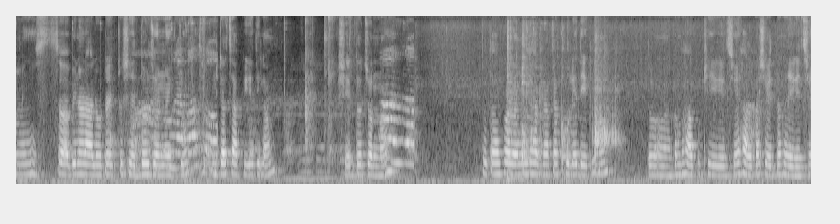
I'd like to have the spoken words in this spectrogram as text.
আমি সয়াবিন আর আলুটা একটু সেদ্ধর জন্য একটু এটা চাপিয়ে দিলাম। সেদ্ধর জন্য। তো তারপর আমি ঢাকনাটা খুলে দেখলাম। তো এখন ভাপ উঠিয়ে গেছে, হালকা সেদ্ধ হয়ে গেছে।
